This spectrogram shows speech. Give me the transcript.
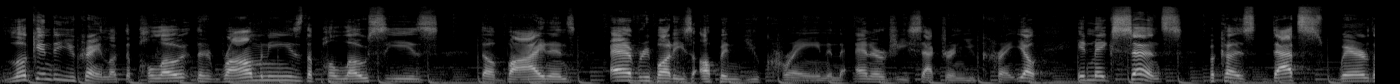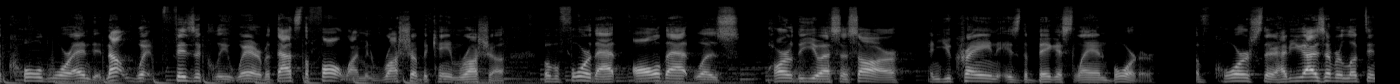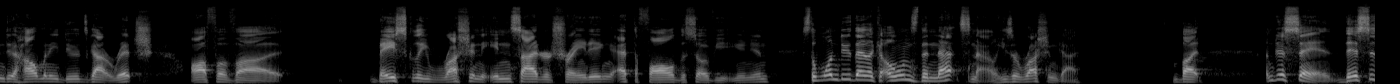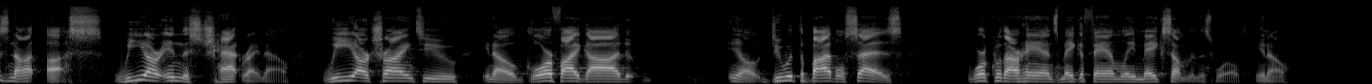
Look into Ukraine. Look, the Pelo- the Romneys, the Pelosi's, the Bidens, everybody's up in Ukraine in the energy sector in Ukraine. Yo, it makes sense because that's where the Cold War ended. Not wh- physically where, but that's the fault line. I mean, Russia became Russia. But before that, all that was part of the USSR, and Ukraine is the biggest land border. Of course, there. Have you guys ever looked into how many dudes got rich off of uh, basically Russian insider trading at the fall of the Soviet Union? It's the one dude that like owns the Nets now. He's a Russian guy. But I'm just saying, this is not us. We are in this chat right now. We are trying to, you know, glorify God, you know, do what the Bible says, work with our hands, make a family, make something in this world, you know.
